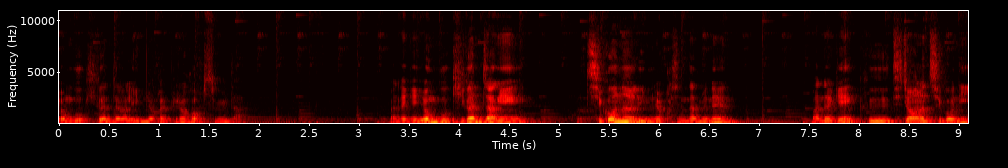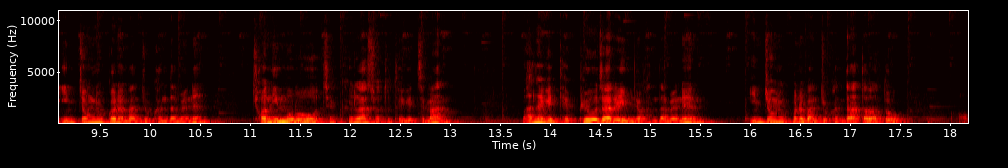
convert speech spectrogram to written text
연구 기관장을 입력할 필요가 없습니다. 만약에 연구 기관장에 직원을 입력하신다면은 만약에 그 지정하는 직원이 인적 요건을 만족한다면은 전임으로 체크를 하셔도 되겠지만 만약에 대표자를 입력한다면은 인적 요건을 만족한다 하더라도 어,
